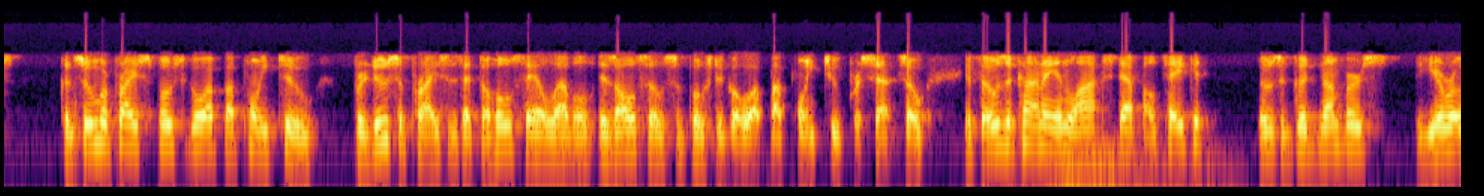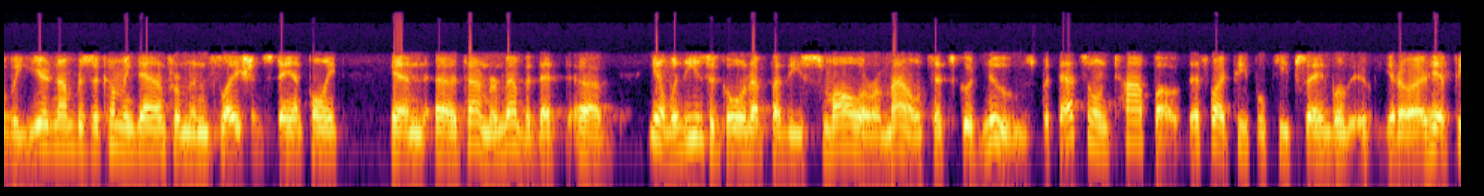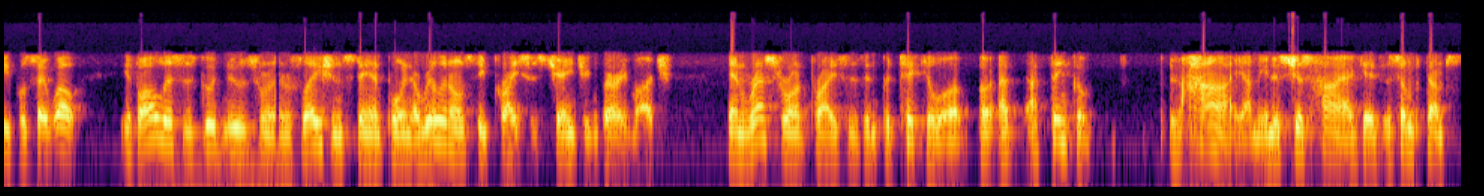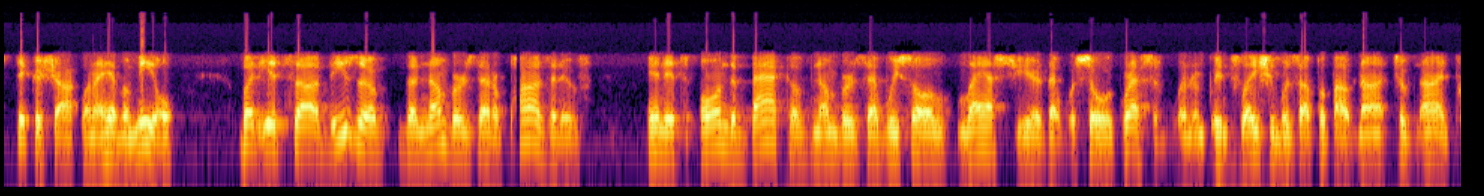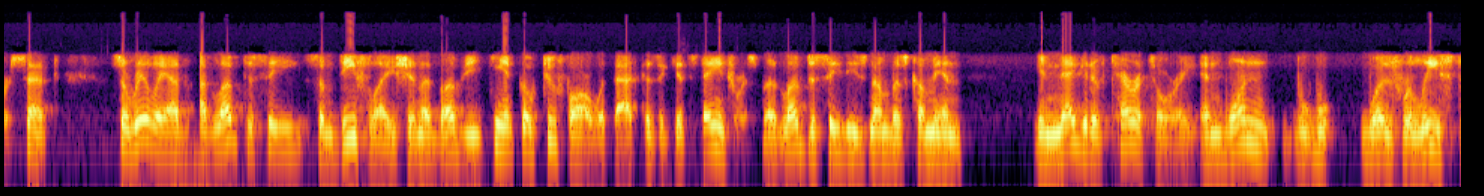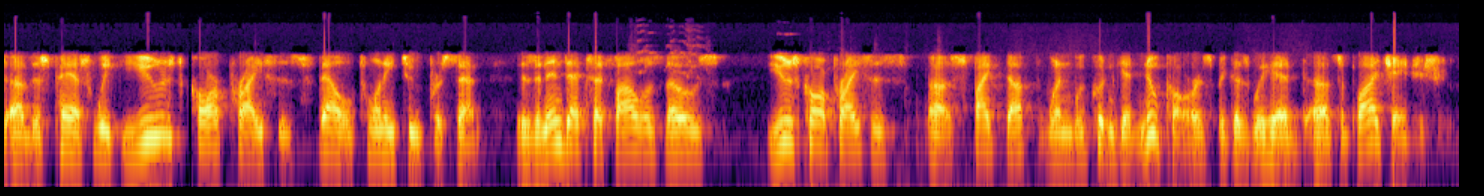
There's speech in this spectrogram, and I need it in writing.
Consumer price supposed to go up by 0.2. Producer prices at the wholesale level is also supposed to go up by 0.2 percent. So if those are kind of in lockstep, I'll take it. Those are good numbers. The year-over-year numbers are coming down from an inflation standpoint. And uh, Tom, remember that uh, you know when these are going up by these smaller amounts, that's good news. But that's on top of. That's why people keep saying, well, you know, I have people say, well, if all this is good news from an inflation standpoint, I really don't see prices changing very much and restaurant prices in particular, uh, I, I think are high. I mean, it's just high. I get sometimes sticker shock when I have a meal, but it's uh, these are the numbers that are positive, and it's on the back of numbers that we saw last year that were so aggressive when inflation was up about nine to nine percent. So really, I'd, I'd love to see some deflation. I'd love to, you can't go too far with that because it gets dangerous. But I'd love to see these numbers come in in negative territory. And one w- was released uh, this past week. Used car prices fell 22 percent. There's an index that follows those. Used car prices uh, spiked up when we couldn't get new cars because we had uh, supply chain issues.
